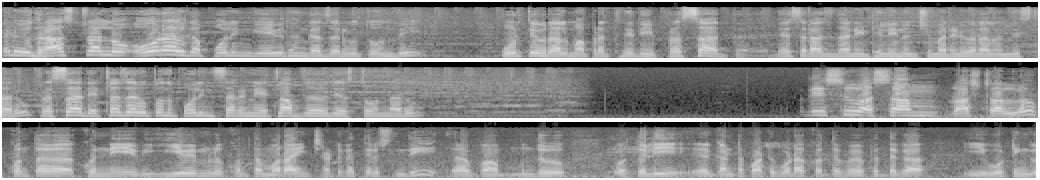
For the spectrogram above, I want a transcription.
అండ్ వివిధ రాష్ట్రాల్లో ఓవరాల్గా పోలింగ్ ఏ విధంగా జరుగుతోంది? పూర్తి వివరాలు మా ప్రతినిధి ప్రసాద్. దేశ రాజధాని ఢిల్లీ నుంచి మరిన్ని వివరాలు అందిస్తారు. ప్రసాద్ ఎట్లా జరుగుతుంది పోలింగ్ సరళిని? ఎట్లా అబ్జర్వ్ చేస్తూ ఉన్నారు? ఆంధ్రప్రదేశ్ అస్సాం రాష్ట్రాల్లో కొంత కొన్ని ఈవీఎంలు కొంత మొరాయించినట్టుగా తెలుస్తుంది. ముందు ఓ తొలి గంటపాటు గంట పాటు కూడా కొంత పెద్దగా ఈ ఓటింగ్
